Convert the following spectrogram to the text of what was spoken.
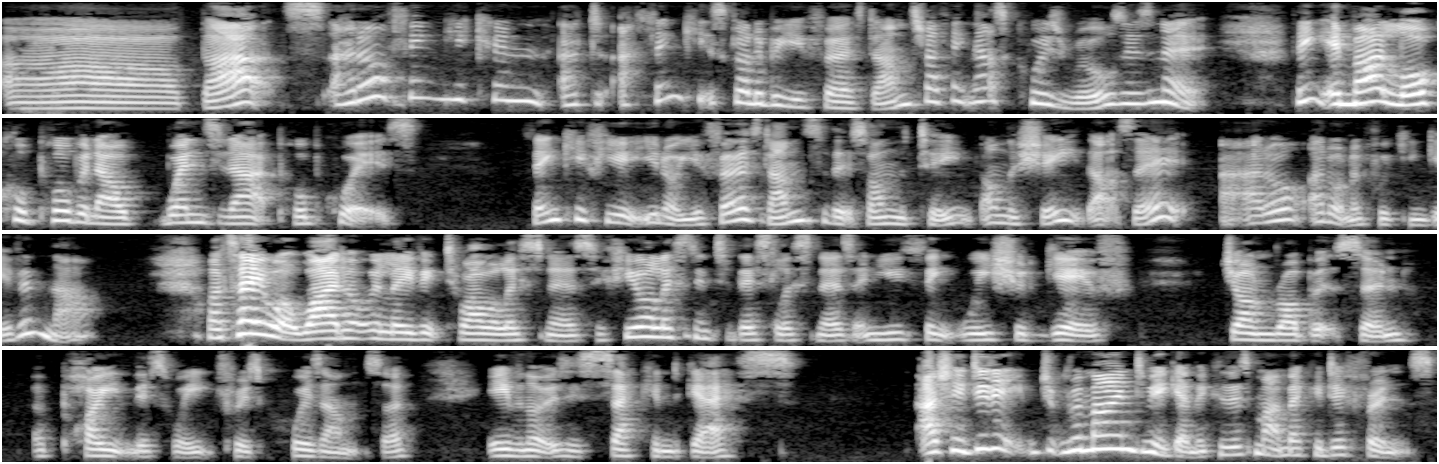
Ah, that's. I don't think you can. I, I think it's got to be your first answer. I think that's quiz rules, isn't it? I think in my local pub in our Wednesday night pub quiz, I think if you you know your first answer that's on the team on the sheet, that's it. I, don't I don't know if we can give him that. I'll tell you what. Why don't we leave it to our listeners? If you're listening to this, listeners, and you think we should give John Robertson a point this week for his quiz answer, even though it was his second guess. Actually, did it remind me again because this might make a difference?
